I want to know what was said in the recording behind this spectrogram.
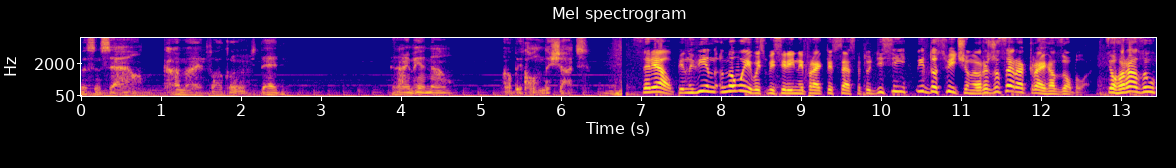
Listen, Sal. Carmine Falcone's dead. And I'm here now. I'll be calling the shots. Серіал Пінгвін новий восьмисерійний проект із всесвіту DC від досвідченого режисера Крейга Зобла. Цього разу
